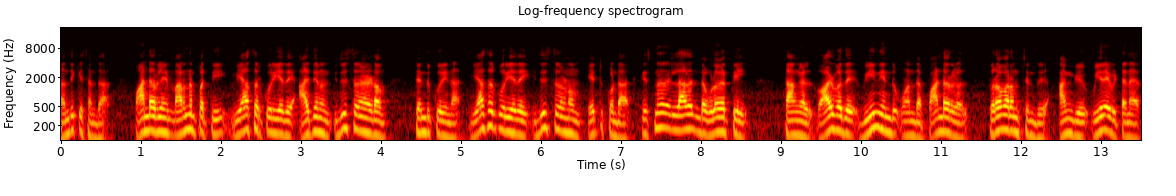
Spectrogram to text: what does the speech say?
சந்திக்க சென்றார். பாண்டவர்களின் மரணம் பற்றி வியாசர் கூறியதை அர்ஜுனன் யுதிஷ்டரனிடம் சென்று கூறினார். வியாசர் கூறியதை யுதிஷ்டரனும் ஏற்றுக்கொண்டார். கிருஷ்ணர் இல்லாத இந்த உலகத்தில் தாங்கள் வாழ்வது வீண் என்று உணர்ந்த பாண்டவர்கள் துறவரம் சென்று அங்கு உயிரை விட்டனர்.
